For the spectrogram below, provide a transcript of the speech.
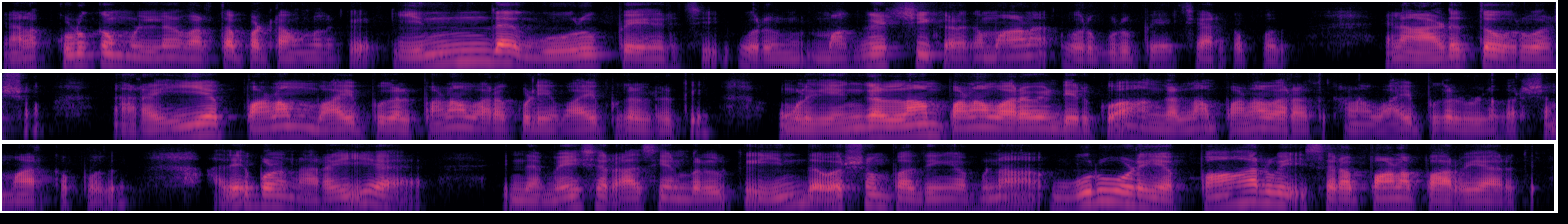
என்னால் கொடுக்க முடியலன்னு வருத்தப்பட்டவங்களுக்கு இந்த குரு பெயர்ச்சி ஒரு மகிழ்ச்சி கழகமான ஒரு குரு பெயர்ச்சியாக இருக்க போகுது. ஏன்னா அடுத்த ஒரு வருஷம் நிறைய பணம் வாய்ப்புகள் பணம் வரக்கூடிய வாய்ப்புகள் இருக்குது உங்களுக்கு எங்கெல்லாம் பணம் வர வேண்டியிருக்கோ அங்கெல்லாம் பணம் வர்றதுக்கான வாய்ப்புகள் உள்ள வருஷமாக இருக்க போகுது அதே போல் நிறைய இந்த மேஷ ராசி என்பவர்களுக்கு இந்த வருஷம் பார்த்தீங்க அப்படின்னா குருவுடைய பார்வை சிறப்பான பார்வையாக இருக்குது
